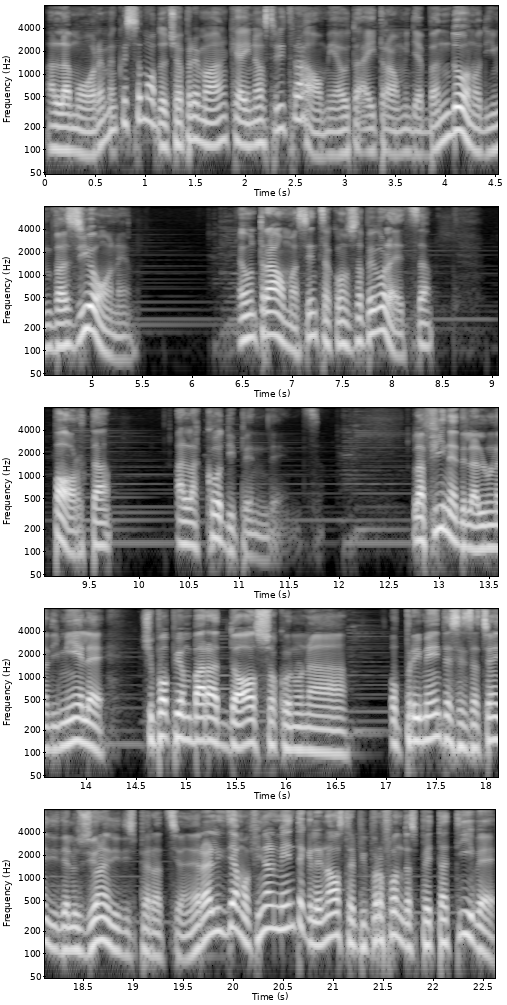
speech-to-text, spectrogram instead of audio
all'amore, ma in questo modo ci apriamo anche ai nostri traumi, ai traumi di abbandono, di invasione e un trauma senza consapevolezza porta alla codipendenza. La fine della luna di miele ci può piombare addosso con una opprimente sensazione di delusione e di disperazione. Realizziamo finalmente che le nostre più profonde aspettative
